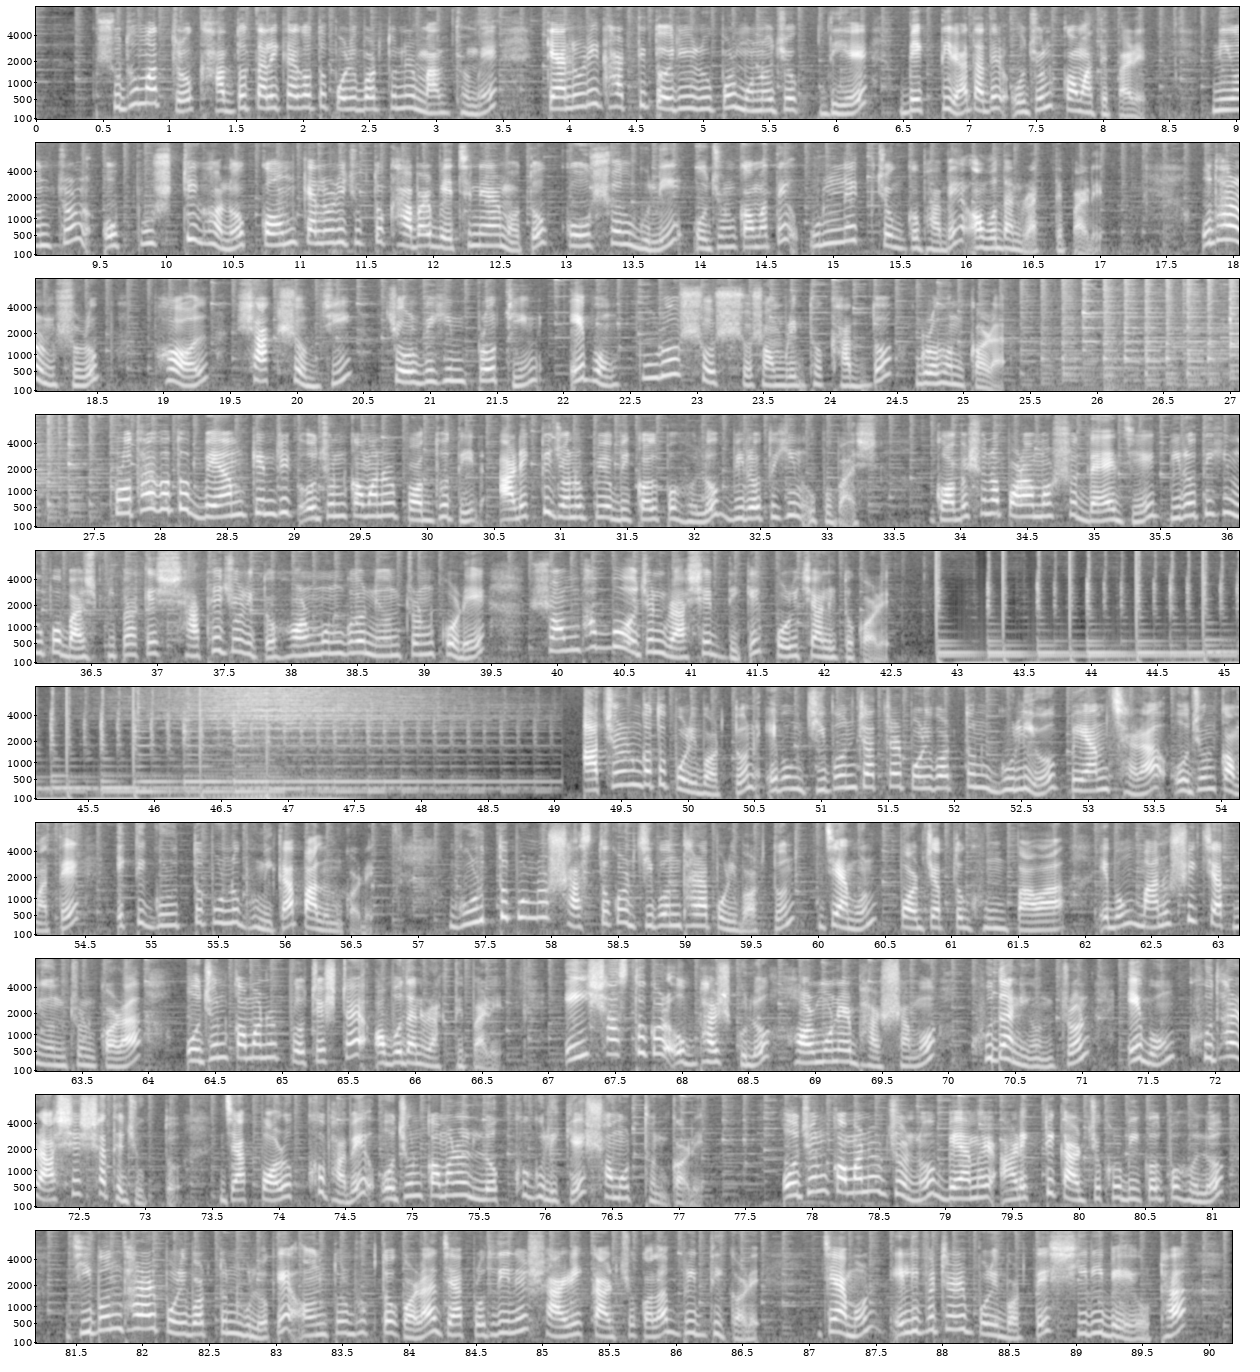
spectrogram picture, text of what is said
শুধুমাত্র খাদ্য তালিকাগত পরিবর্তনের মাধ্যমে ক্যালোরি ঘাটতি তৈরির উপর মনোযোগ দিয়ে ব্যক্তিরা তাদের ওজন কমাতে পারে। নিয়ন্ত্রণ ও পুষ্টিঘন কম ক্যালোরিযুক্ত খাবার বেছে নেওয়ার মতো কৌশলগুলি ওজন কমাতে উল্লেখযোগ্যভাবে অবদান রাখতে পারে। উদাহরণস্বরূপ ফল, শাকসবজি, চর্বিহীন প্রোটিন এবং পুরো শস্য সমৃদ্ধ খাদ্য গ্রহণ করা। প্রথাগত ব্যায়াম কেন্দ্রিক ওজন কমানোর পদ্ধতির আরেকটি জনপ্রিয় বিকল্প হল বিরতিহীন উপবাস। গবেষণা পরামর্শ দেয় যে বিরতিহীন উপবাস বিপাকের সাথে জড়িত হরমোনগুলো নিয়ন্ত্রণ করে সম্ভাব্য ওজন হ্রাসের দিকে পরিচালিত করে। আচরণগত পরিবর্তন এবং জীবনযাত্রার পরিবর্তনগুলিও ব্যায়াম ছাড়া ওজন কমাতে একটি গুরুত্বপূর্ণ ভূমিকা পালন করে। গুরুত্বপূর্ণ স্বাস্থ্যকর জীবনধারা পরিবর্তন, যেমন পর্যাপ্ত ঘুম পাওয়া এবং মানসিক চাপ নিয়ন্ত্রণ করা, ওজন কমানোর প্রচেষ্টায় অবদান রাখতে পারে। এই স্বাস্থ্যকর অভ্যাসগুলো হরমোনের ভারসাম্য, ক্ষুধা নিয়ন্ত্রণ এবং ক্ষুধা হ্রাসের সাথে যুক্ত, যা পরোক্ষভাবে ওজন কমানোর লক্ষ্যগুলিকে সমর্থন করে। ওজন কমানোর জন্য ব্যায়ামের আরেকটি কার্যকর বিকল্প হল জীবনধারার পরিবর্তনগুলোকে অন্তর্ভুক্ত করা, যা প্রতিদিনের শারীরিক কার্যকলাপ বৃদ্ধি করে। যেমন এলিভেটরের পরিবর্তে সিঁড়ি বেয়ে ওঠা,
